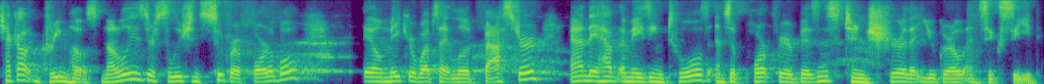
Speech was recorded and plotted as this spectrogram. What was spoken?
Check out DreamHost. Not only is their solution super affordable, it'll make your website load faster, and they have amazing tools and support for your business to ensure that you grow and succeed.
